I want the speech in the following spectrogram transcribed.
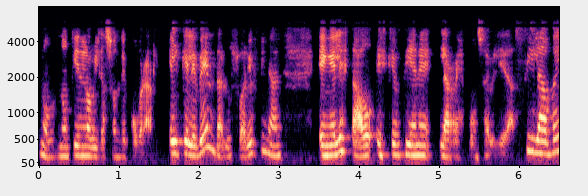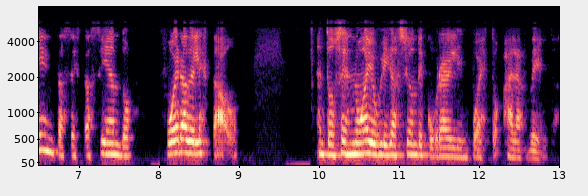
no, no tiene la obligación de cobrar. El que le venda al usuario final en el Estado es que tiene la responsabilidad. Si la venta se está haciendo fuera del Estado, entonces no hay obligación de cobrar el impuesto a las ventas.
